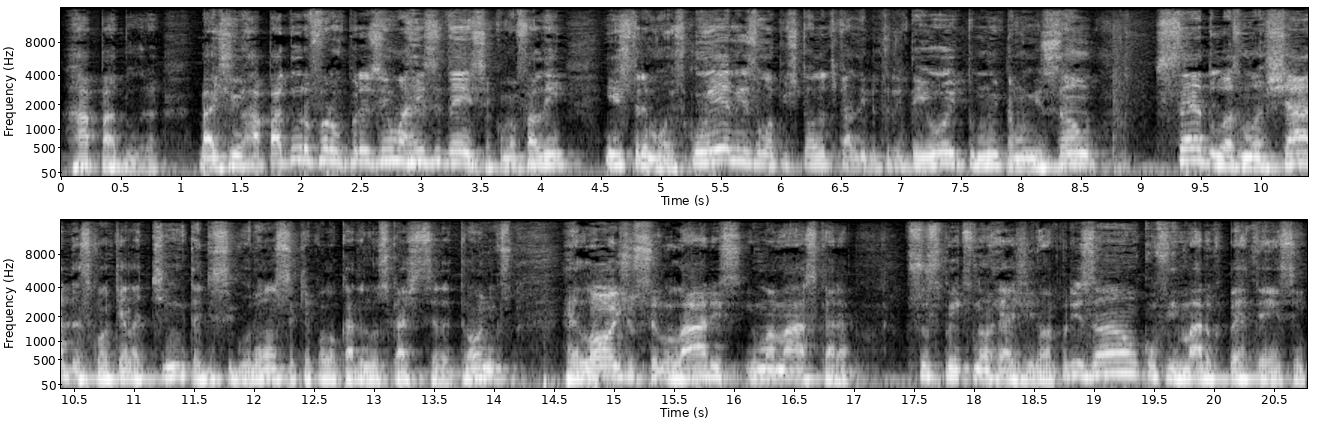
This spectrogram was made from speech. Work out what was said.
Rapadura. Baixinho e Rapadura foram presos em uma residência, como eu falei, em Extremões. Com eles, uma pistola de calibre 38, muita munição, cédulas manchadas com aquela tinta de segurança que é colocada nos caixas eletrônicos, relógios, celulares e uma máscara. Suspeitos não reagiram à prisão, confirmaram que pertencem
